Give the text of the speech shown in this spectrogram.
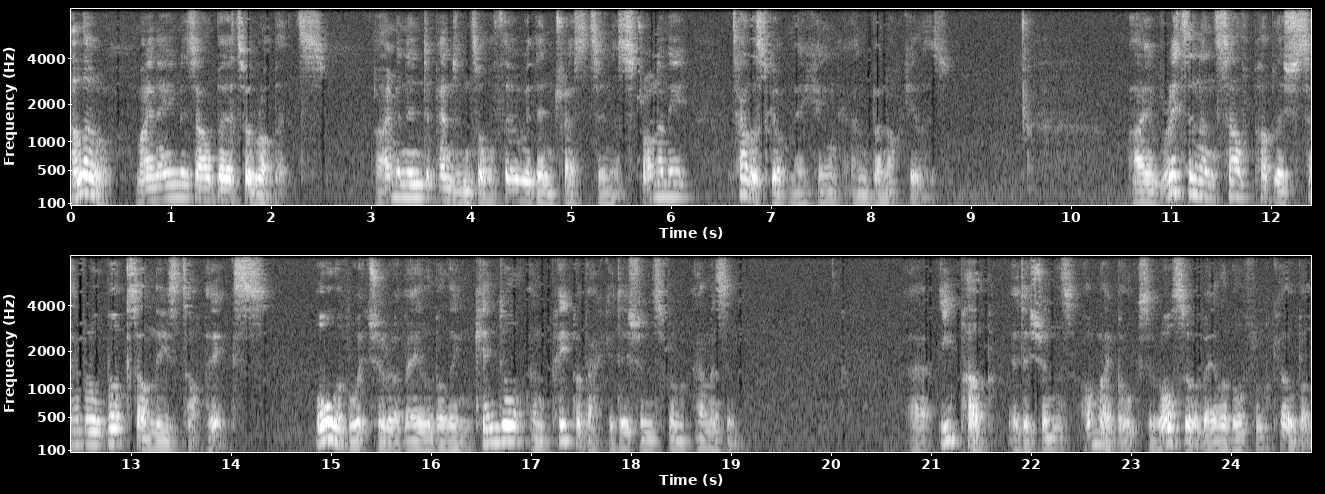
Hello, my name is Alberto Roberts. I'm an independent author with interests in astronomy, telescope making and binoculars. I've written and self-published several books on these topics, all of which are available in Kindle and paperback editions from Amazon. Uh, EPUB editions of my books are also available from Kobo.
